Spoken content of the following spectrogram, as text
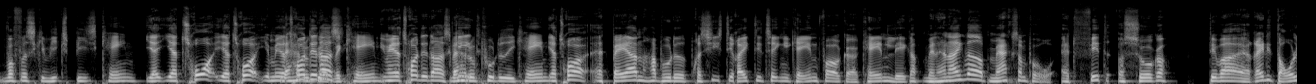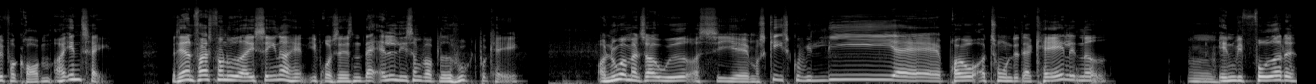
Hvorfor skal vi ikke spise kagen? Jeg, jeg tror, jeg tror, jamen, jeg Hvad tror, det, der er, kagen? jamen, jeg tror, det, der er Hvad sket... har du puttet i kagen? Jeg tror, at bageren har puttet præcis de rigtige ting i kagen for at gøre kagen lækker, men han har ikke været opmærksom på, at fedt og sukker, det var øh, rigtig dårligt for kroppen at indtage. Og det har han først fundet ud af senere hen i processen, da alle ligesom var blevet hugt på kage. Og nu er man så ude og sige, øh, måske skulle vi lige øh, prøve at tone det der kage lidt ned, Mm. inden vi fodrer det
